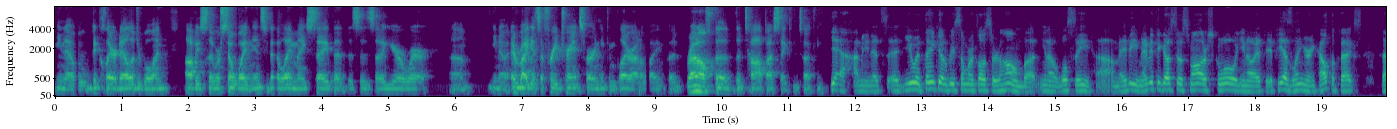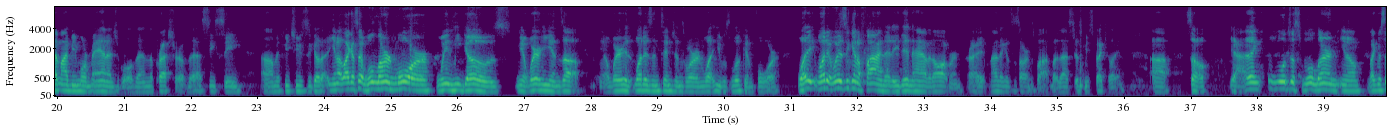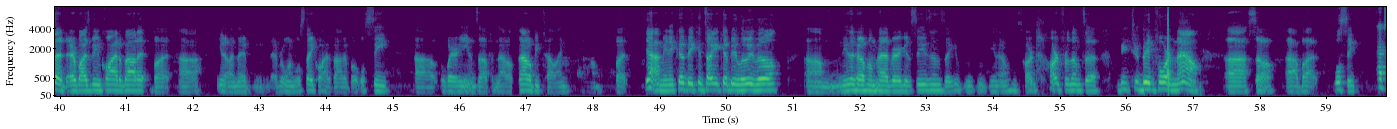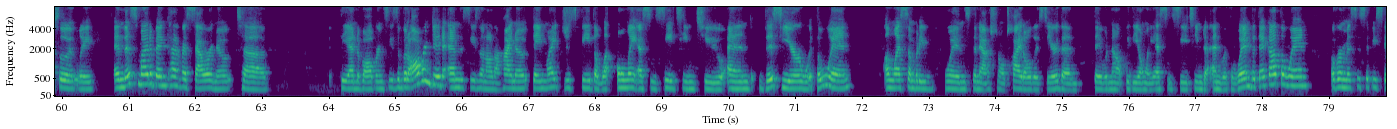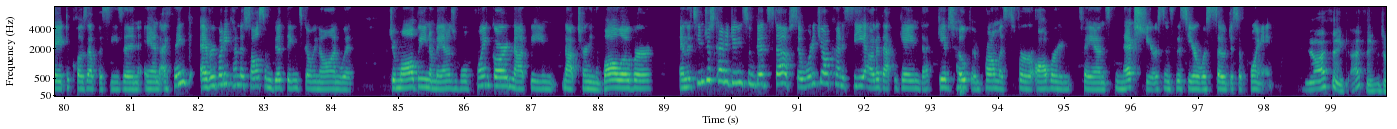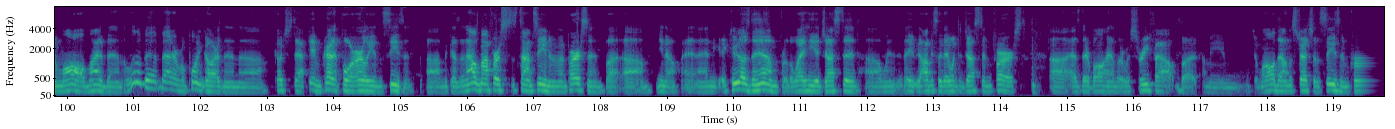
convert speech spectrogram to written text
you know, declared eligible. And obviously we're still waiting. The NCAA may say that this is a year where, um, you know everybody gets a free transfer and he can play right away. But right off the the top, I say Kentucky. Yeah, I mean it's it, you would think it'll be somewhere closer to home, but you know we'll see. Uh, maybe maybe if he goes to a smaller school, you know if if he has lingering health effects, that might be more manageable than the pressure of the SEC. Um, if he chooses to go there, you know, like I said, we'll learn more when he goes. You know where he ends up. You know where his what his intentions were and what he was looking for. What what what is he going to find that he didn't have at Auburn? Right. I think it's a starting spot, but that's just me speculating. Uh, so yeah, I think we'll just we'll learn. You know, like we said, everybody's being quiet about it, but uh, you know, and they everyone will stay quiet about it. But we'll see uh, where he ends up, and that'll that'll be telling. Um, but yeah, I mean, it could be Kentucky, it could be Louisville. Um, neither of them had very good seasons. They, you know, it's hard hard for them to be too big for him now. Uh, so, uh, but we'll see. Absolutely. And this might have been kind of a sour note to the end of Auburn season, but Auburn did end the season on a high note. They might just be the only SEC team to end this year with a win, unless somebody wins the national title this year. Then they would not be the only SEC team to end with a win. But they got the win over Mississippi State to close out the season, and I think everybody kind of saw some good things going on with Jamal being a manageable point guard, not being not turning the ball over and the team just kind of doing some good stuff. So, what did y'all kind of see out of that game that gives hope and promise for Auburn fans next year, since this year was so disappointing? You know, I think I think Jamal might have been a little bit better of a point guard than uh, coach staff gave him credit for early in the season, um, because and that was my first time seeing him in person. But um, you know, and, and, kudos to him for the way he adjusted uh, when they obviously they went to Justin first uh, as their ball handler with Sharife out. But I mean, Jamal down the stretch of the season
